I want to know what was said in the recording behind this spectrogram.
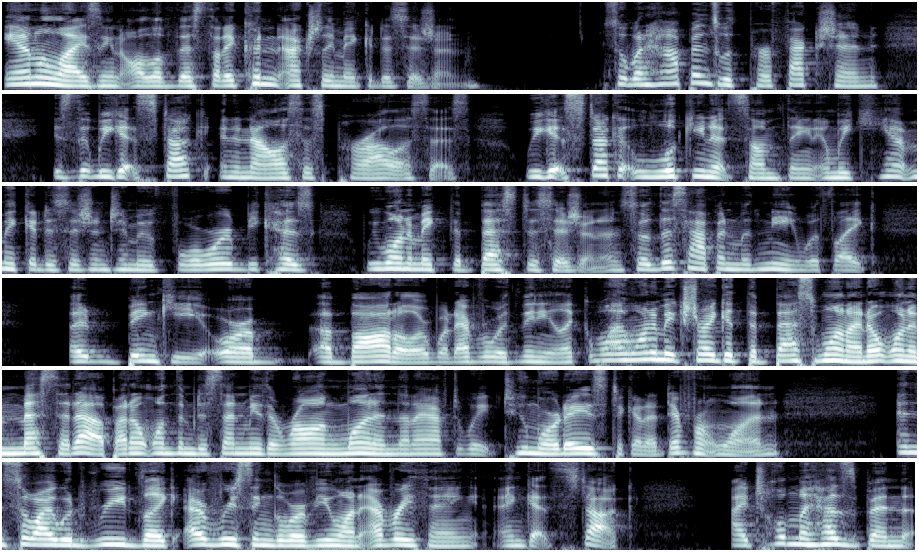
analyzing all of this that I couldn't actually make a decision. So, what happens with perfection is that we get stuck in analysis paralysis. We get stuck at looking at something and we can't make a decision to move forward because we want to make the best decision. And so, this happened with me with like a binky or a, a bottle or whatever with Vinny. Like, well, I want to make sure I get the best one. I don't want to mess it up. I don't want them to send me the wrong one and then I have to wait two more days to get a different one. And so, I would read like every single review on everything and get stuck. I told my husband,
